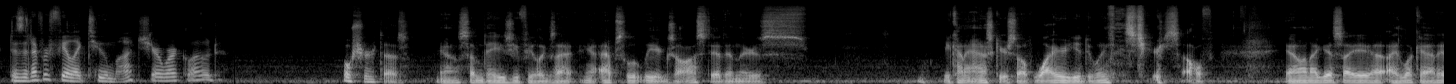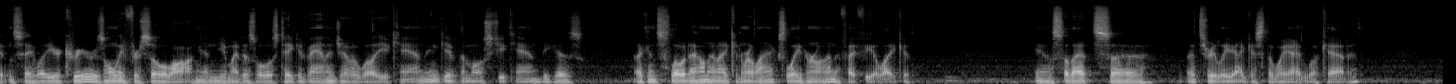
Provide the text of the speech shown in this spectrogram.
Does it ever feel like too much your workload? Oh, sure it does. You know, some days you feel exact, you know, absolutely exhausted, and there's you kind of ask yourself, why are you doing this to yourself? You know, and I guess I, uh, I look at it and say, well, your career is only for so long, and you might as well just take advantage of it while you can and give the most you can because I can slow down and I can relax later on if I feel like it. You know, so that's uh, that's really, I guess, the way I look at it.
